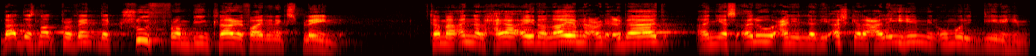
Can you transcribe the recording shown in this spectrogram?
that does not prevent the truth from being clarified and explained. كما أن الحياء أيضا لا يمنع العباد أن يسألوا عن الذي أشكل عليهم من أمور دينهم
